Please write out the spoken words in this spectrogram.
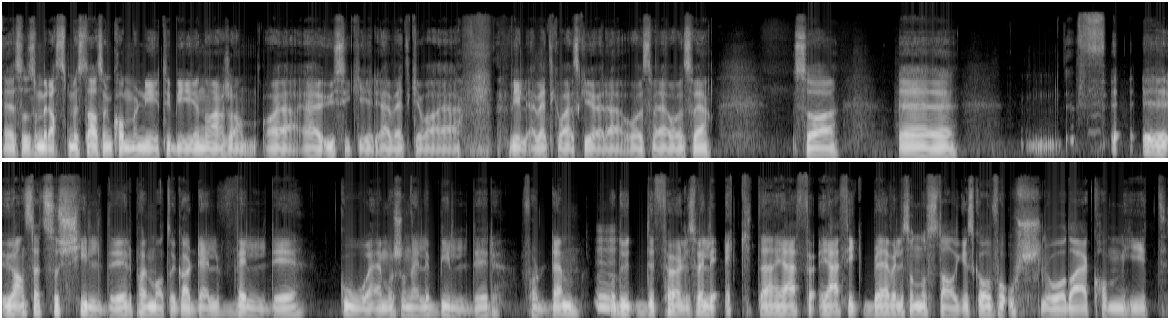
Eh, Sånn som Rasmus, da, som kommer ny til byen og er sånn Å, jeg, jeg er usikker, jeg vet ikke hva jeg vil, jeg vet ikke hva jeg skal gjøre. OSV, OSV. Så eh, f, eh, Uansett så skildrer på en måte Gardell veldig gode emosjonelle bilder for dem. Og du, det føles veldig ekte. Jeg, jeg fikk, ble veldig sånn nostalgisk overfor Oslo og da jeg kom hit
